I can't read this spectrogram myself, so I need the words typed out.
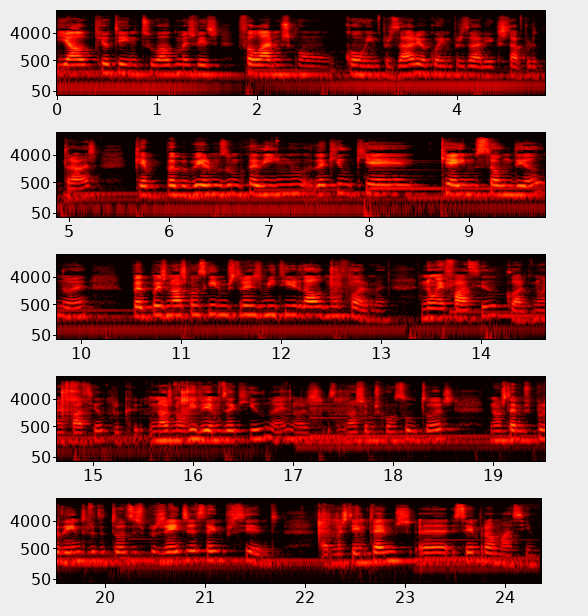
e é algo que eu tento algumas vezes falarmos com, com o empresário ou com a empresária que está por detrás, que é para bebermos um bocadinho daquilo que é, que é a emoção dele, não é? Para depois nós conseguirmos transmitir de alguma forma. Não é fácil, claro que não é fácil, porque nós não vivemos aquilo, não é? Nós, nós somos consultores, não estamos por dentro de todos os projetos a 100%, ah, mas tentamos uh, sempre ao máximo.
